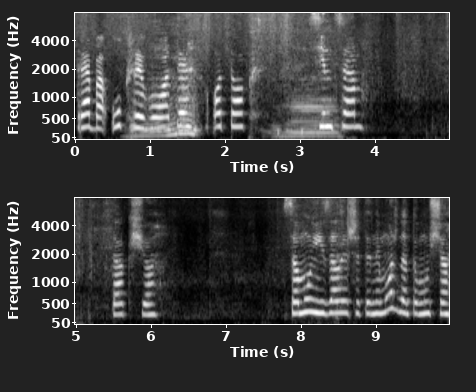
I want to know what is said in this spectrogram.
треба укривати отак сінцем. Так що саму її залишити не можна, тому що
